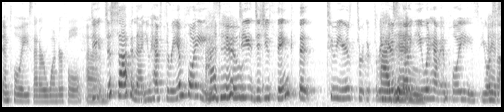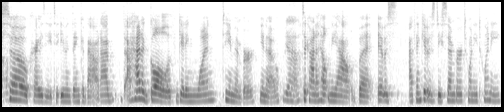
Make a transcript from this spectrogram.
employees that are wonderful. Um, Do you, just stop in that you have three employees. I do. Do you, did you think that two years, th- three years ago, you would have employees yourself? It's so crazy to even think about. I I had a goal of getting one team member, you know, yeah. to kind of help me out, but it was I think it was December 2020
